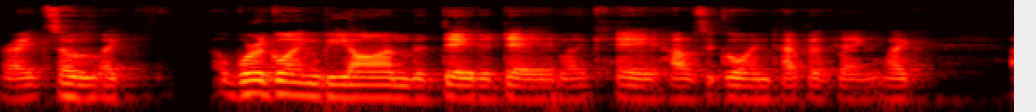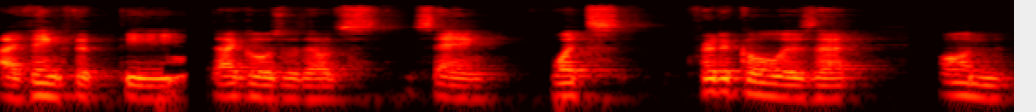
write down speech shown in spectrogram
right? So, like, we're going beyond the day to day, like, hey, how's it going type of thing. Like, I think that the that goes without saying. What's critical is that on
